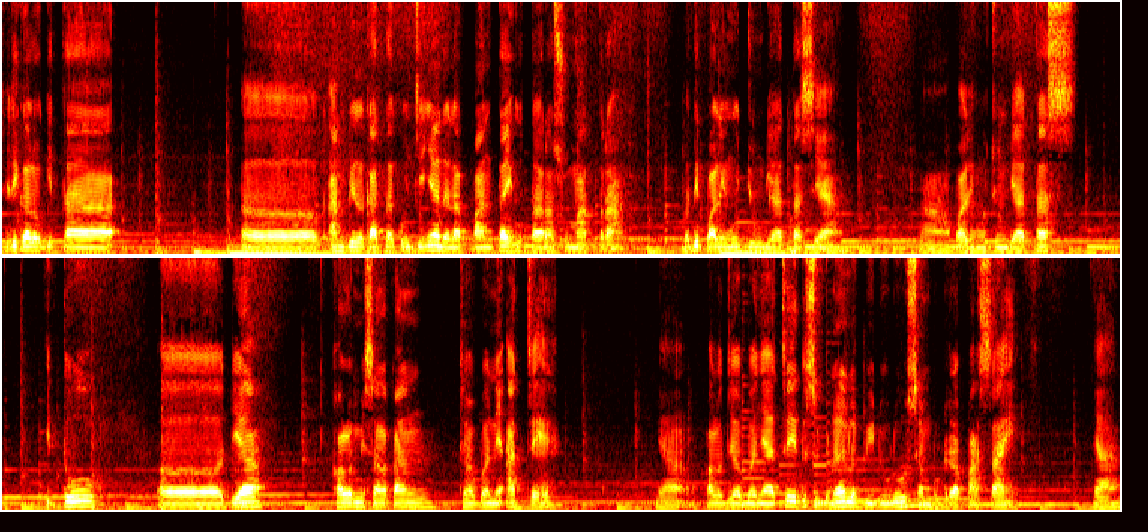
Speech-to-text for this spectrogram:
Jadi kalau kita eh, ambil kata kuncinya adalah pantai utara Sumatera. Berarti paling ujung di atas ya. Nah, paling ujung di atas itu eh, dia kalau misalkan jawabannya Aceh ya kalau jawabannya Aceh itu sebenarnya lebih dulu Samudra Pasai ya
